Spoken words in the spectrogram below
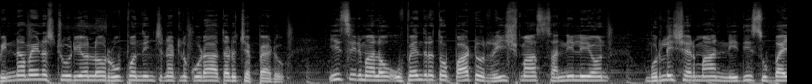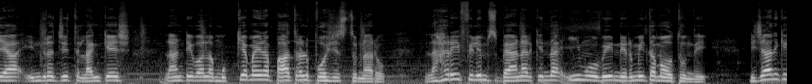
భిన్నమైన స్టూడియోల్లో రూపొందించినట్లు కూడా అతడు చెప్పాడు. ఈ సినిమాలో ఉపేంద్రతో పాటు రీష్మా సన్నీ లియోన్ మురళీ శర్మ నిధి సుబ్బయ్య ఇంద్రజిత్ లంకేష్ లాంటి వాళ్ళ ముఖ్యమైన పాత్రలు పోషిస్తున్నారు. లహరి ఫిలిమ్స్ బ్యానర్ కింద ఈ మూవీ నిర్మితమవుతుంది. నిజానికి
